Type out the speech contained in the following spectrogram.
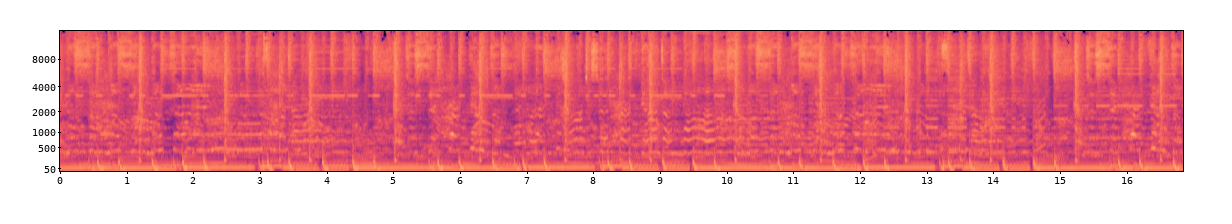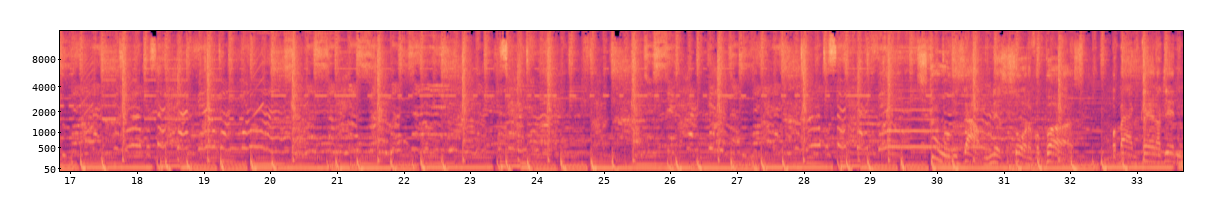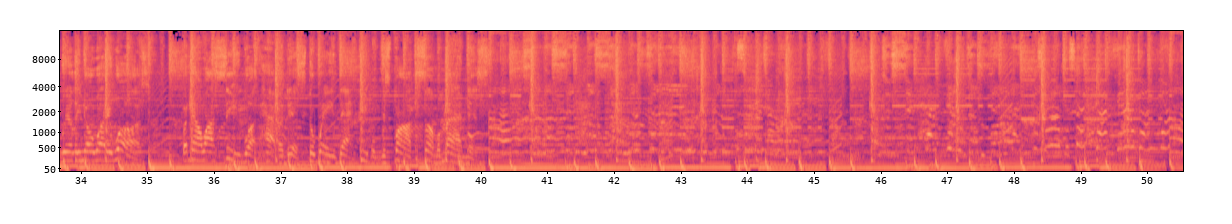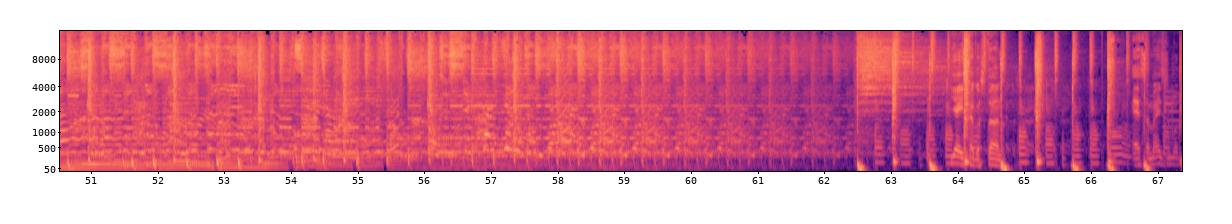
Out and it's sort of a buzz. But back then I didn't really know what it was. But now I see what happened is the way that people respond to summer madness. Uh-huh. E aí, tá gostando? Essa é mais uma.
